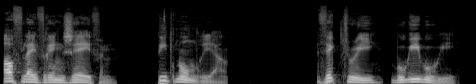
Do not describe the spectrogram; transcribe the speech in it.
Aflevering 7. Piet Mondriaan. Victory Boogie Boogie.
